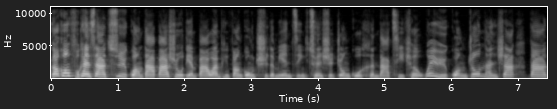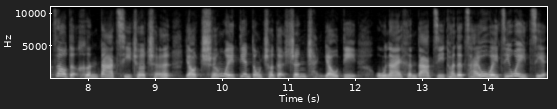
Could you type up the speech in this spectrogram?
高空俯瞰下去，广达八十五点八万平方公尺的面积，全是中国恒大汽车位于广州南沙打造的恒大汽车城，要成为电动车的生产要地。无奈恒大集团的财务危机未解，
